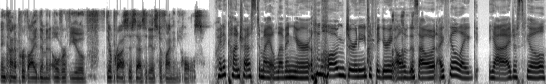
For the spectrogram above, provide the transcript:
and kind of provide them an overview of their process as it is to find any holes. Quite a contrast to my 11 year long journey to figuring all of this out. I feel like yeah, I just feel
